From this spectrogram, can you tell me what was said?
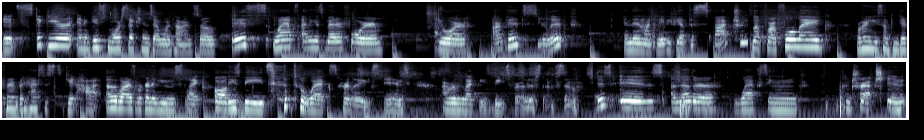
it's stickier and it gets more sections at one time. So this wax, I think is better for your armpits, your lip, and then like maybe if you have to spot treat. But for a full leg, we're gonna use something different, but it has to get hot. Otherwise, we're gonna use like all these beads to wax her legs. And I really like these beads for other stuff. So this is another waxing contraption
